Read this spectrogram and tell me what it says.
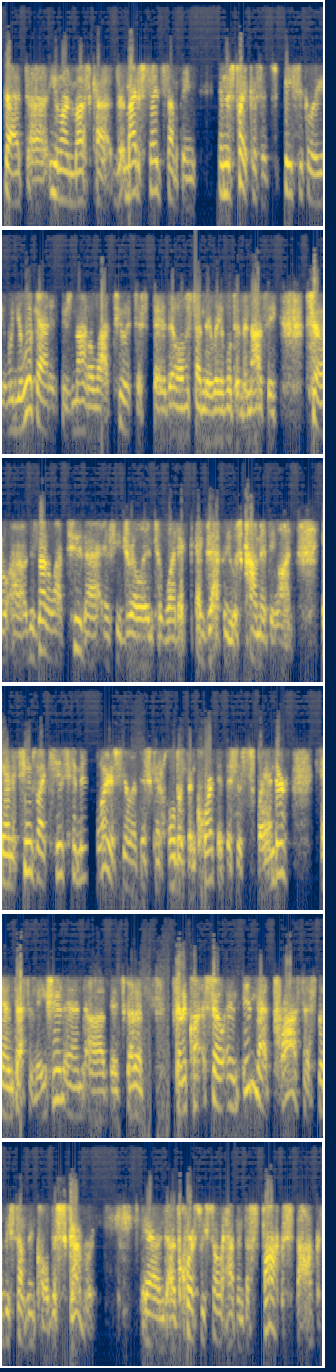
that uh, Elon Musk uh, might have said something in this play because it's basically when you look at it, there's not a lot to it. Just they, they, all of a sudden they labeled him a Nazi, so uh, there's not a lot to that if you drill into what it exactly he was commenting on. And it seems like his and lawyers feel that this could hold up in court, that this is slander and defamation, and uh, it's gonna it's gonna so and in that process there'll be something called discovery. And of course, we saw what happened to Fox stock,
